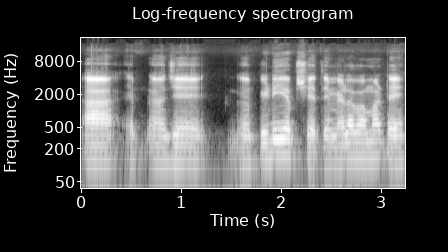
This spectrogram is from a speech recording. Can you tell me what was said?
આ જે પીડીએફ છે તે મેળવવા માટે,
